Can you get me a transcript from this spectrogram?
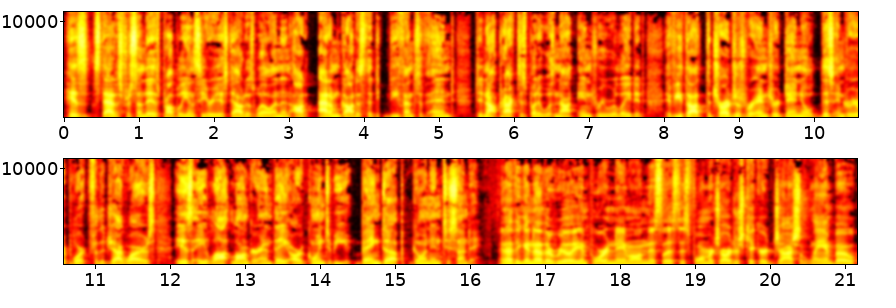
his status for Sunday is probably in serious doubt as well. And then Adam Gotsis, the defensive end, did not practice, but it was not injury related. If you thought the Chargers were injured, Daniel, this injury report for the Jaguars is a lot longer, and they are going to be banged up going into Sunday. And I think another really important name on this list is former Chargers kicker Josh Lambo,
